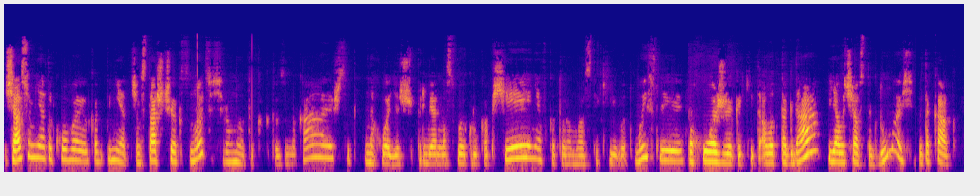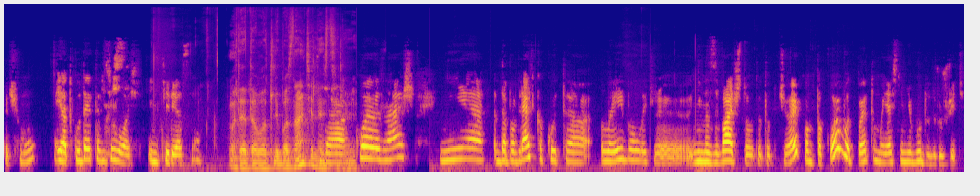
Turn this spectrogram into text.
Сейчас у меня такого как бы нет. Чем старше человек становится, все равно ты как-то замыкаешься, ты находишь примерно свой круг общения, в котором у вас такие вот мысли похожие какие-то. А вот тогда, я вот сейчас так думаю, это как, почему и откуда это взялось, интересно. Вот это вот любознательность? Да, такое, знаешь, не добавлять какой-то лейбл, не называть, что вот этот человек, он такой вот, поэтому я с ним не буду дружить.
